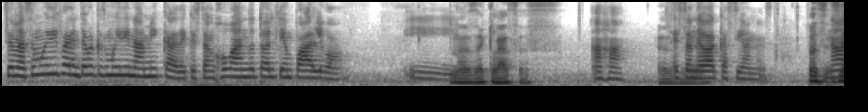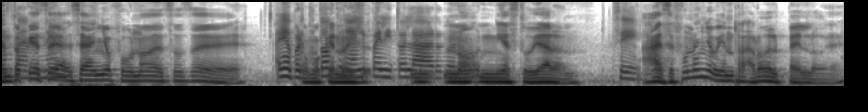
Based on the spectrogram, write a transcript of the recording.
Se me hace muy diferente porque es muy dinámica, de que están jugando todo el tiempo algo. Y. No es de clases. Ajá. están de... vacaciones. Pues siento que ese, ese año fue uno de esos de. Ay, pero todos tenían el pelito largo. No, ni estudiaron. Sí. Ah, ese fue un año bien raro del pelo, ¿eh?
